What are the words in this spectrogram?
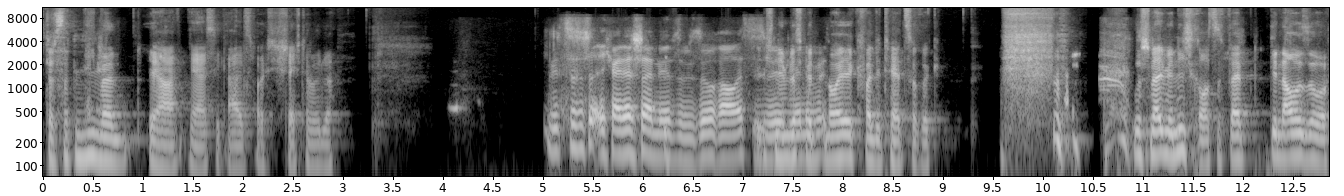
Ich glaube, das hat niemand. Ja, ja, ist egal, es war richtig schlechter. Willst du, ich meine, das schneiden wir jetzt sowieso raus. Ich will- nehme das mit neue Qualität zurück. Das schneiden wir nicht raus, das bleibt genauso.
